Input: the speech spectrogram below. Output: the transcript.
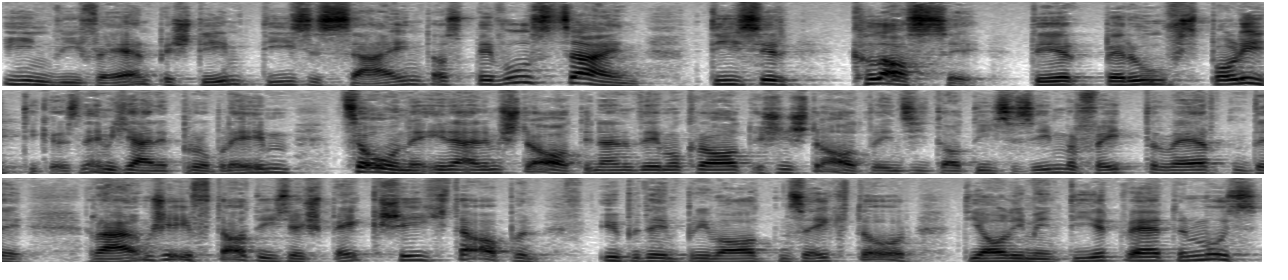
inwiefern bestimmt dieses Sein das Bewusstsein dieser Klasse, der Berufspolitiker. Das ist nämlich eine Problemzone in einem Staat, in einem demokratischen Staat. Wenn Sie da dieses immer fetter werdende Raumschiff da, diese Speckschicht haben über den privaten Sektor, die alimentiert werden muss,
